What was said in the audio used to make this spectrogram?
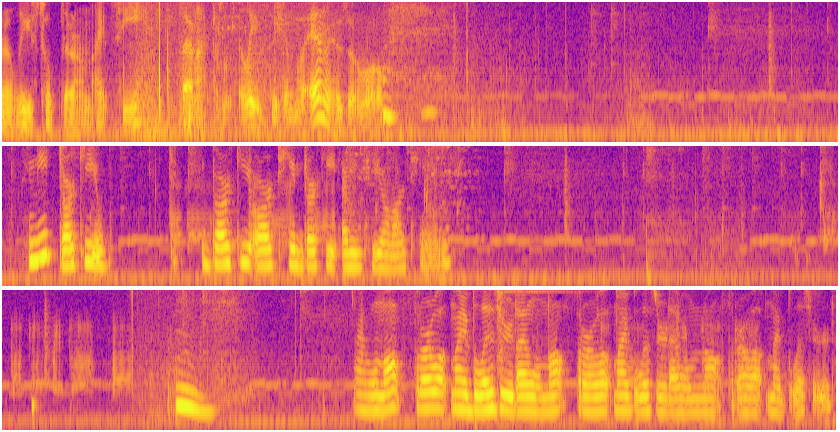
At least hope they're on team. Then I can really take advantage of them. We need Darky, Darky RT and Darky MT on our team. Hmm. I will not throw up my blizzard. I will not throw up my blizzard. I will not throw up my blizzard.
